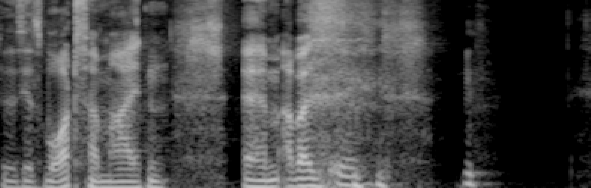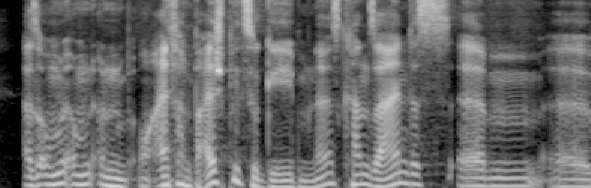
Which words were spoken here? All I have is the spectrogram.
ich will das jetzt Wort vermeiden, ähm, aber also um, um, um, einfach ein Beispiel zu geben, ne? es kann sein, dass ähm, äh,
